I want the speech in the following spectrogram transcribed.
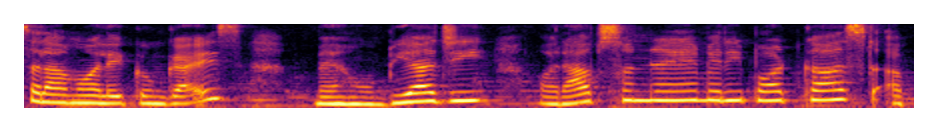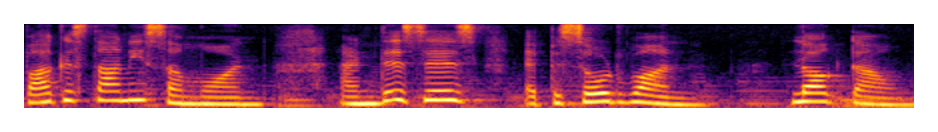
السلام علیکم گائز میں ہوں بیا جی اور آپ سن رہے ہیں میری podcast a Pakistani someone and this is episode one lockdown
